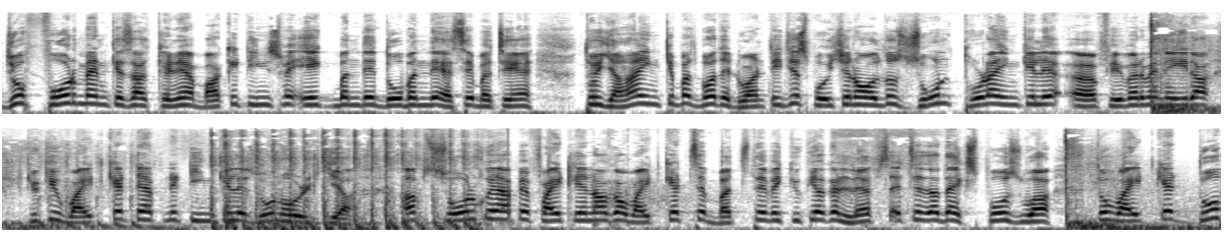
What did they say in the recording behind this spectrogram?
जो फोर मैन के साथ खेले हैं। बाकी टीम्स में एक बंदे दो बंदे ऐसे बचे हैं। तो यहाँ इनके पास बहुत एडवांटेजेस पोजिशन ऑल दो जोन थोड़ा इनके लिए फेवर में नहीं रहा क्योंकि व्हाइट कैट ने अपने टीम के लिए जोन होल्ड किया। अब सोल को यहाँ पे फाइट लेना होगा व्हाइट कैट से बचते हुए क्योंकि अगर लेफ़्ट साइड से ज़्यादा एक्सपोज हुआ तो व्हाइट कैट दो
